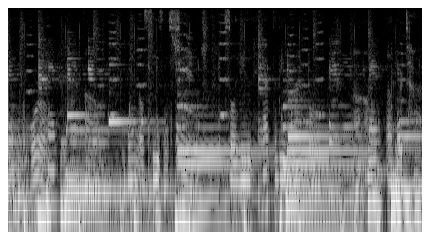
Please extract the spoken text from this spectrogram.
you in your world seasons change. So you have to be mindful um, of your time.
